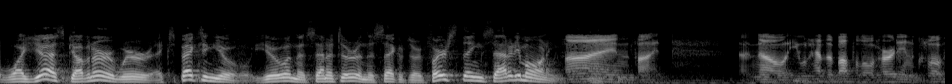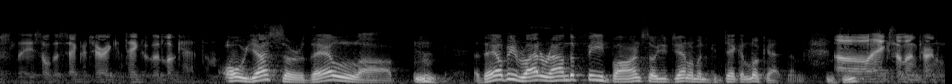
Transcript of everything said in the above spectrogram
why, yes, Governor. We're expecting you. You and the Senator and the Secretary. First thing Saturday morning. Fine, fine. Uh, now, you'll have the buffalo herd in closely so the Secretary can take a good look at them. Oh, yes, sir. They'll, uh, they'll be right around the feed barn so you gentlemen can take a look at them. Oh, excellent, Colonel.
